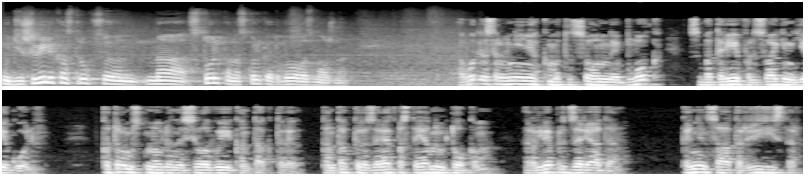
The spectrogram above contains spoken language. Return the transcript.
Удешевили конструкцию на столько, насколько это было возможно. А вот для сравнения коммутационный блок с батареей Volkswagen E-Golf, в котором установлены силовые контакторы, контакторы заряд постоянным током, реле предзаряда, конденсатор, резистор.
